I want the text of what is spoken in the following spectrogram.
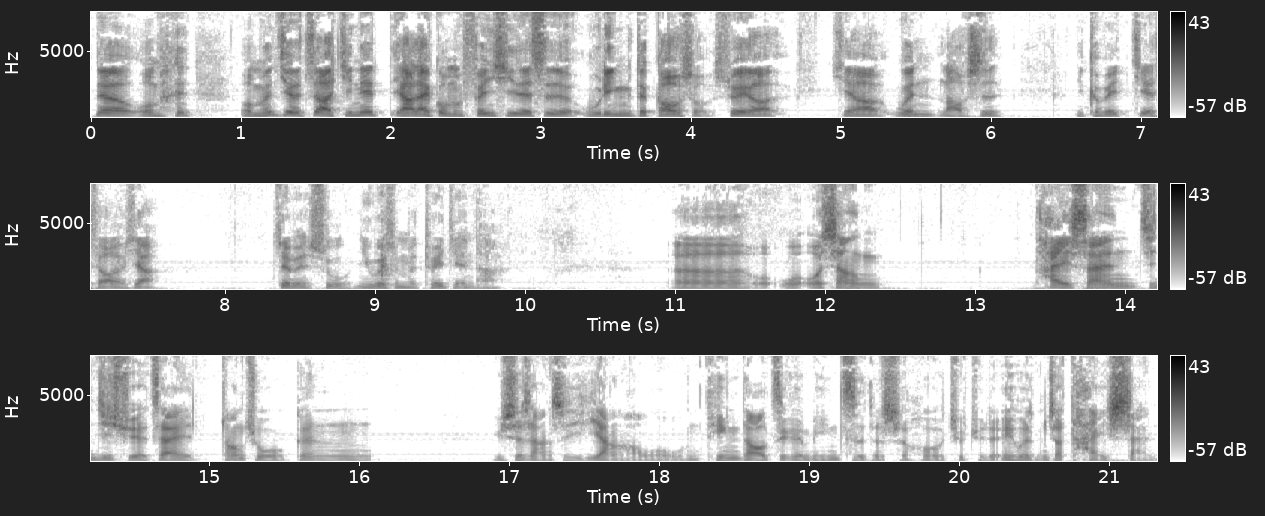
那我们我们就知道今天要来跟我们分析的是武林的高手，所以要先要问老师，你可不可以介绍一下这本书？你为什么推荐它？呃，我我我想，泰山经济学在当初我跟于社长是一样哈，我我们听到这个名字的时候就觉得，哎，为什么叫泰山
